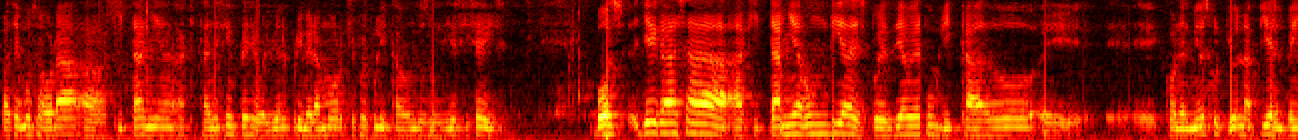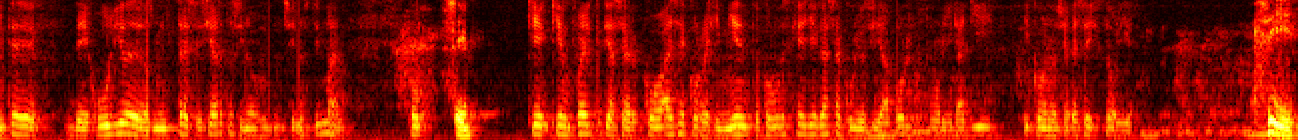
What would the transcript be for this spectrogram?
pasemos ahora a Aquitania. Aquitania siempre se vuelve el primer amor que fue publicado en 2016. Vos llegas a Aquitania un día después de haber publicado eh, con el mío esculpido en la piel, el 20 de, julio de 2013, ¿cierto? Si no, si no estoy mal. sí. ¿quién, ¿Quién fue el que te acercó a ese corregimiento? ¿Cómo es que llega esa curiosidad por, por ir allí y conocer esa historia? Sí,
